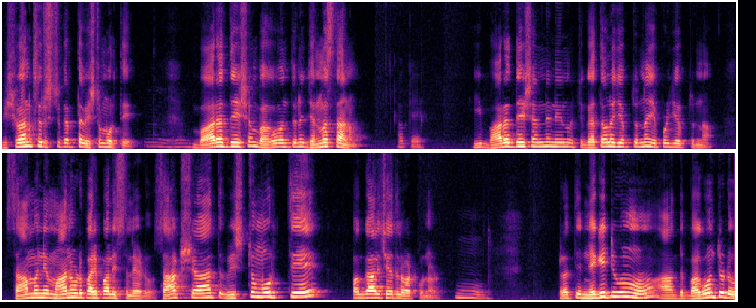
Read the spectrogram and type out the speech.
విశ్వానికి సృష్టికర్త విష్ణుమూర్తి. భారతదేశం భగవంతుని జన్మస్థానం. ఓకే. ఈ భారతదేశాన్ని నేను గతంలో చెప్తున్నా ఎప్పుడు చెప్తున్నా. సామాన్య మానవుడు పరిపాలిస్తలేడు. సాక్షాత్ విష్ణుమూర్తే పగ్గాలు చేతులు పట్టుకున్నాడు. ప్రతి నెగిటివ్ను ఆ భగవంతుడు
